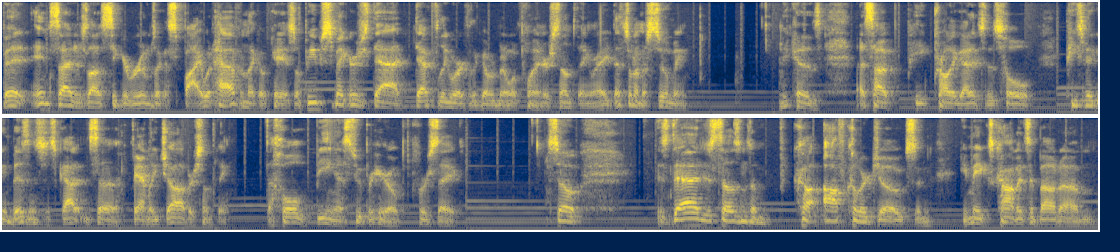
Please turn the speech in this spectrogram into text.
But inside, there's a lot of secret rooms like a spy would have. And like, okay, so Peacemaker's dad definitely worked for the government at one point or something, right? That's what I'm assuming. Because that's how he probably got into this whole peacemaking business. Just got it. It's a family job or something. The whole being a superhero, per se. So his dad just tells him some off-color jokes, and he makes comments about um,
